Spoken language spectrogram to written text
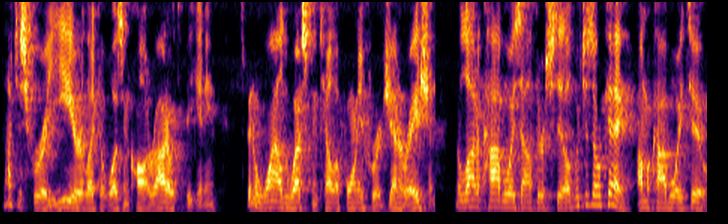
not just for a year like it was in Colorado at the beginning. It's been a Wild West in California for a generation. A lot of cowboys out there still, which is okay. I'm a cowboy too.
